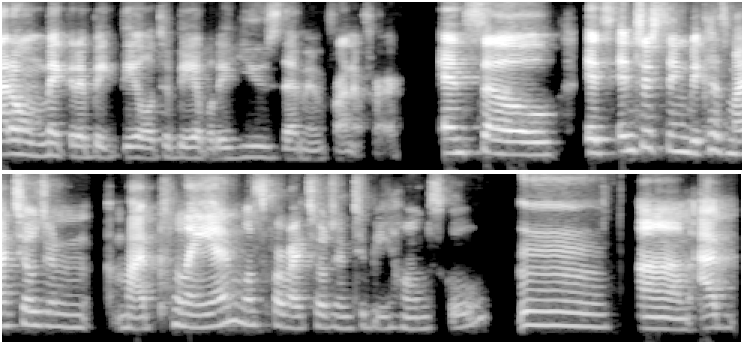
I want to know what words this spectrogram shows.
I don't make it a big deal to be able to use them in front of her. And so it's interesting because my children, my plan was for my children to be homeschooled. Mm. Um, I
